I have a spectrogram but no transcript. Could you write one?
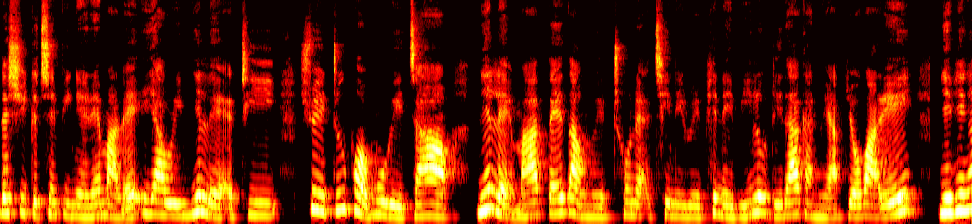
လက်ရှိကချင်ပြည်နယ်ထဲမှာလည်းအရာဝတီမြစ်လယ်အထိရွှေတူးဖော်မှုတွေကြောင့်မြစ်လယ်မှာတဲတောင်တွေထွန်းတဲ့အခြေအနေတွေဖြစ်နေပြီလို့ဒေသခံတွေကပြောပါတယ်မြေပြင်က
